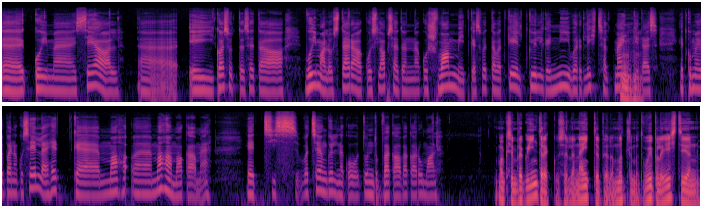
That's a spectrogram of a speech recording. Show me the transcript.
äh, kui me seal äh, ei kasuta seda võimalust ära, kus lapsed on nagu švammid, kes võtavad keelt külge niivõrd lihtsalt mhm. mängides mm, -hmm. et kui me juba nagu selle hetke maha äh,, maha magame, et siis vot see on küll nagu tundub väga-väga rumal. ma hakkasin praegu Indreku selle näite peale mõtlema, et võib-olla Eesti on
